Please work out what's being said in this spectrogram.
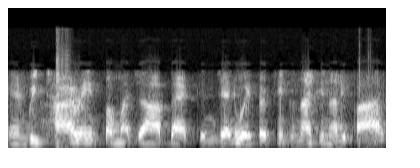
in retiring from my job back in January 13th of 1995,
